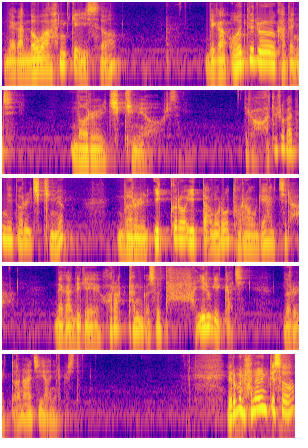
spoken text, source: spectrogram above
내가 너와 함께 있어 네가 어디로 가든지 너를 지키며 그래서 네가 어디로 가든지 너를 지키며 너를 이끌어 이 땅으로 돌아오게 할지라 내가 네게 허락한 것을 다 이루기까지 너를 떠나지 않을 것이다. 여러분 하나님께서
